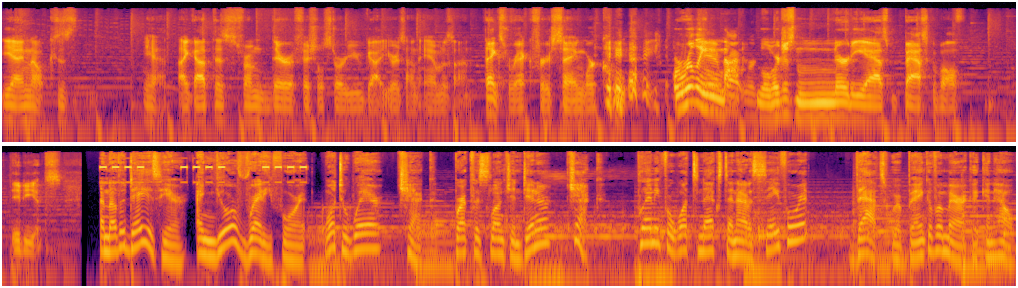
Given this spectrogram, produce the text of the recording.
Yeah, I know, because, yeah, I got this from their official store. You got yours on Amazon. Thanks, Rick, for saying we're cool. we're really Yeah, not right, we're cool. We're just nerdy ass basketball idiots. Another day is here, and you're ready for it. What to wear? Check. Breakfast, lunch, and dinner? Check. Planning for what's next and how to save for it? That's where Bank of America can help.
